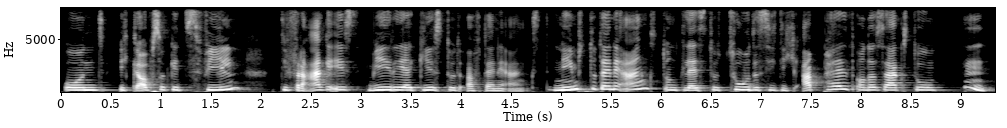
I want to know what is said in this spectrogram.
Und ich glaube, so geht's vielen. Die Frage ist, wie reagierst du auf deine Angst? Nimmst du deine Angst und lässt du zu, dass sie dich abhält oder sagst du, hm,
